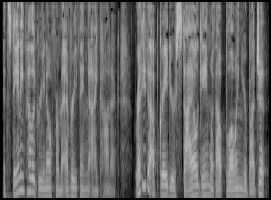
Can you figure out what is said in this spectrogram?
it's Danny Pellegrino from Everything Iconic. Ready to upgrade your style game without blowing your budget?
